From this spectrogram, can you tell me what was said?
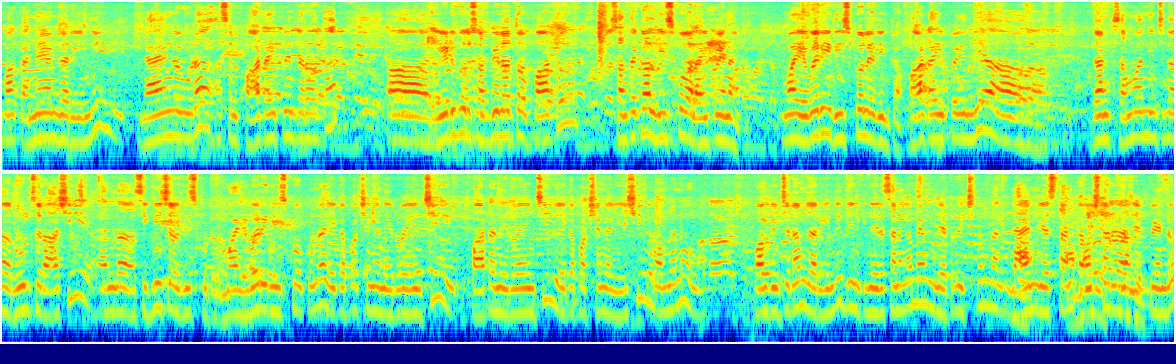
మాకు అన్యాయం జరిగింది. న్యాయంగా కూడా అసలు పాట అయిపోయిన తర్వాత ఏడుగురు సభ్యులతో పాటు సంతకాలు తీసుకోవాలి అయిపోయినాక. మా ఎవరి తీసుకోలేదు ఇంకా. పాట అయిపోయింది. దానికి సంబంధించిన రూల్స్ రాసి అందులో సిగ్నేచర్ తీసుకుంటారు. మా ఎవరి తీసుకోకుండా ఏకపక్షంగా నిర్వహించి పాట నిర్వహించి ఏకపక్షంగా చేసి మమ్మల్ని పంపించడం జరిగింది. దీనికి నిరసనగా మేము లెటర్ ఇచ్చినాం. దానికి న్యాయం చేస్తాను కమిషనర్ గారు చెప్పిండు.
